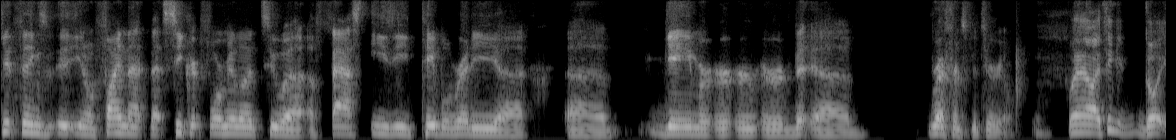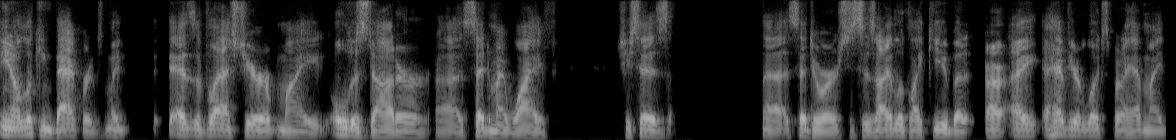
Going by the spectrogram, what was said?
get things, you know, find that, that secret formula to a, a fast, easy table ready, uh, uh, game or, or, or, or uh, reference material. Well, I think go you know looking backwards, my as of last year, my oldest daughter uh, said to my wife, she says, uh, said to her, she says, "I look like you, but I, I have your looks, but I have my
